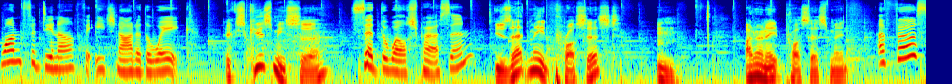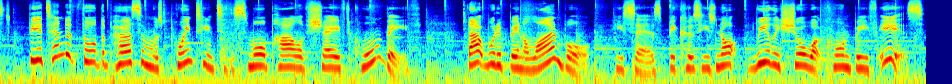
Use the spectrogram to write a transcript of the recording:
one for dinner for each night of the week. Excuse me, sir. Said the Welsh person. Is that meat processed? Mm. I don't eat processed meat. At first, the attendant thought the person was pointing to the small pile of shaved corned beef. That would have been a line ball, he says, because he's not really sure what corned beef is.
